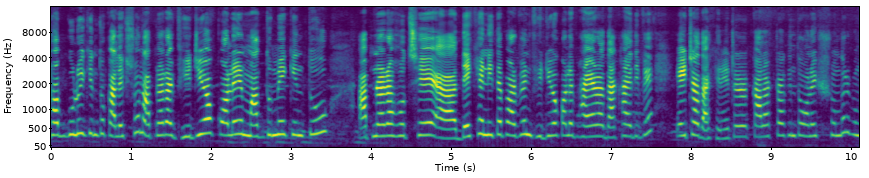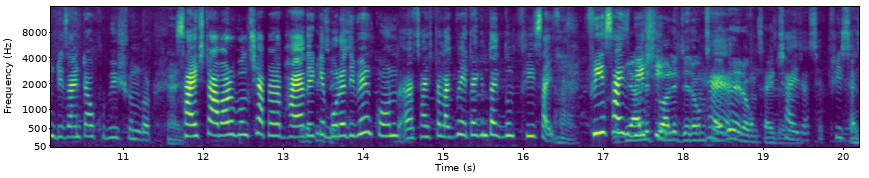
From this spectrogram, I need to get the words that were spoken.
সবগুলোই কিন্তু কালেকশন আপনারা ভিডিও কলের মাধ্যমে কিন্তু আপনারা হচ্ছে দেখে নিতে পারবেন। ভিডিও কলে ভাইয়ারা দেখায় দিবে। এইটা দেখেন এটার কালারটাও কিন্তু অনেক সুন্দর এবং ডিজাইনটাও খুবই সুন্দর। হ্যাঁ। সাইজটা আবারও বলছি আপনারা ভাইয়াদেরকে বলে দিবেন কোন সাইজটা লাগবে। এটা কিন্তু একদম ফ্রি সাইজ হ্যাঁ। ফ্রি সাইজ বেশি। যেরকম হ্যাঁ। এরকম সাইজ সাইজ আছে ফ্রি সাইজ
